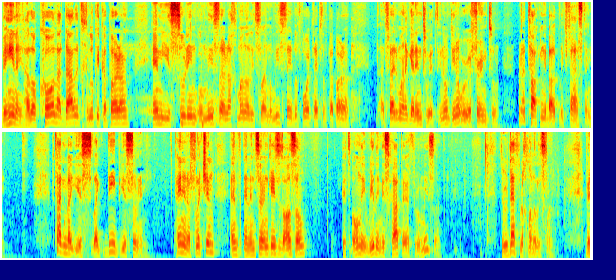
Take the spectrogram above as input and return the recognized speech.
והנה, הלא כל הדלת חילוקי כפרה הם ייסורים ומיסה רחמנא ליצלן. When we say the four types of kapara, that's why I didn't want to get into it. You know, you know what we're referring to? We're not talking about like fasting. We're talking about like deep yisurim, pain and affliction, and, and in certain cases also, it's only really mischaper through misa, through death, Rachmana litzlan. So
